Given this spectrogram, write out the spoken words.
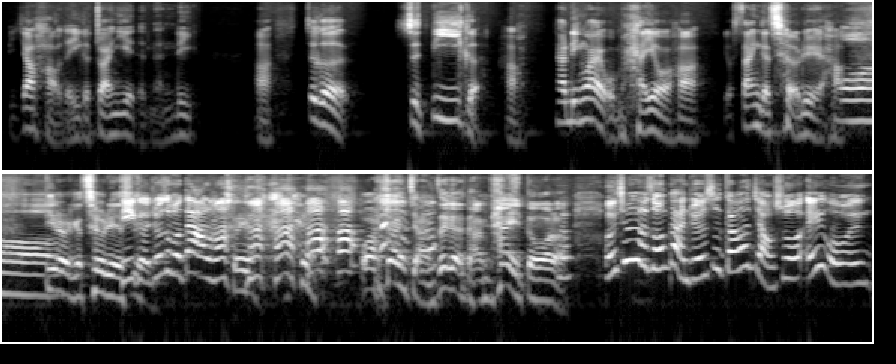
比较好的一个专业的能力啊，这个是第一个哈。那另外我们还有哈，三个策略哈。哇！第二个策略，第一个就这么大了吗？对，哇，这样讲这个谈太多了。我就有种感觉是刚刚讲说，哎、欸，我们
